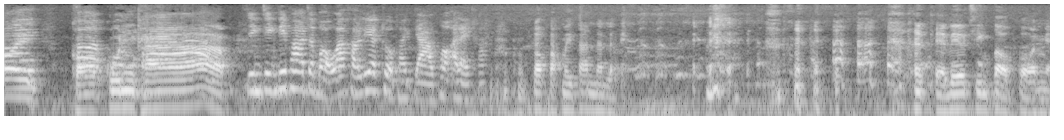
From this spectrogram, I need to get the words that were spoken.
อย ขอบคุณครับจริง ๆ ที่พ่อจะบอกว่าเขาเรียกถั่วฝักยาวเพราะอะไรคะ เราปักไม่ตั้นนั่นแหละ แต่เบลชิงตอบก่อนไง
